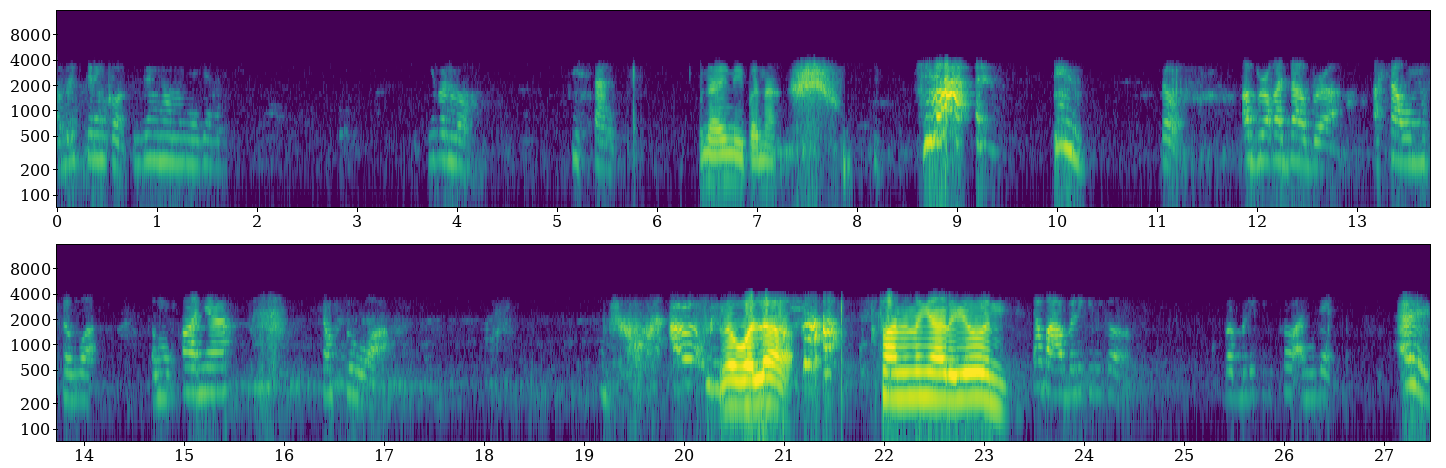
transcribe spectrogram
Pabalik ka rin ko. Tignan mo naman niya dyan. Ipan mo. Assistant. Nainipan na. so, abracadabra. Asawa mo sawa. Kamukha niya, siyang suwa. Nawala. Paano nangyari yun? Ito, babalikin ko. Babalikin ko, andi. Ay!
